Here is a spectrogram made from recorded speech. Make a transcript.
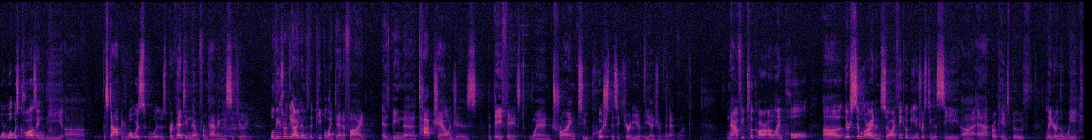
Or what was causing the, uh, the stoppage? What was, what was preventing them from having this security? Well, these were the items that people identified as being the top challenges that they faced when trying to push the security of the edge of the network. Now, if you took our online poll, uh, are similar items, so I think it would be interesting to see uh, at Brocade's booth later in the week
